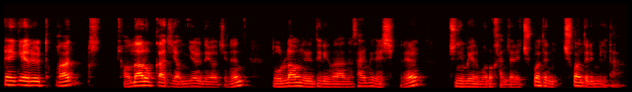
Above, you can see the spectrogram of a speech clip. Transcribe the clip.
회개를 통한 변화로까지 연결되어지는 놀라운 일들이 일어나는 삶이 되시기를 주님의 이름으로 간절히 축원드립니다.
